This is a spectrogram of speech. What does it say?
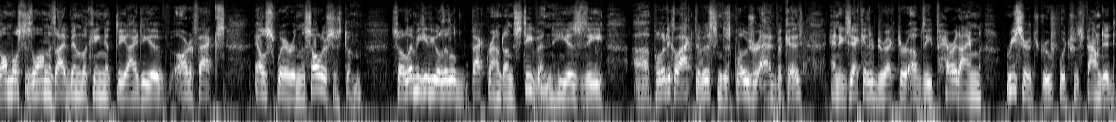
almost as long as I've been looking at the idea of artifacts elsewhere in the solar system. So let me give you a little background on Stephen. He is the uh, political activist and disclosure advocate and executive director of the Paradigm Research Group, which was founded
